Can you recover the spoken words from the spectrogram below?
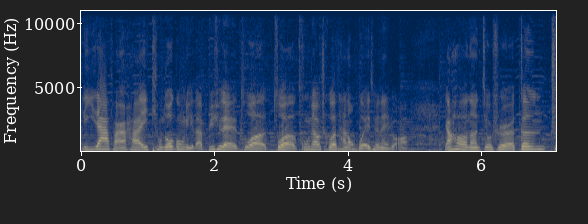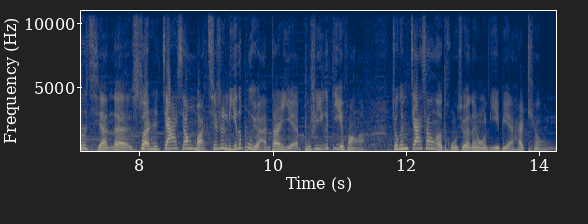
离家反正还挺多公里的，必须得坐坐公交车才能回去那种。然后呢，就是跟之前的算是家乡吧，其实离得不远，但是也不是一个地方了，就跟家乡的同学那种离别还挺。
